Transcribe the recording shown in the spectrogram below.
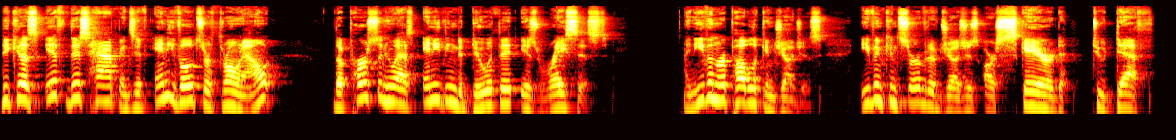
Because if this happens, if any votes are thrown out, the person who has anything to do with it is racist. And even Republican judges even conservative judges are scared to death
